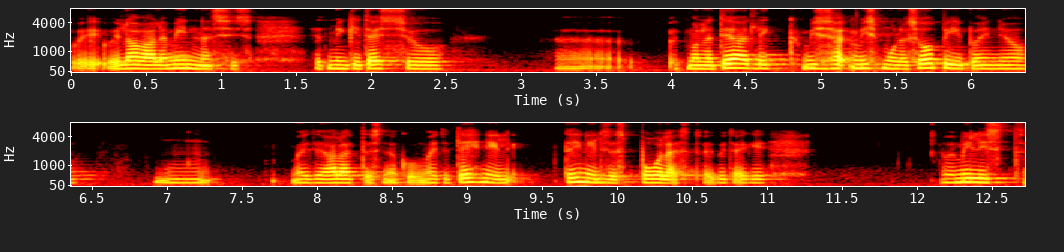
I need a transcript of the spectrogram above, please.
või, või lavale minnes siis, et mingeid asju, et ma olen teadlik, mis, mis mulle sobib, on ju. Mm, ma ei tea, alates nagu ma ei tea, tehnil-, tehnilisest poolest või kuidagi või millist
